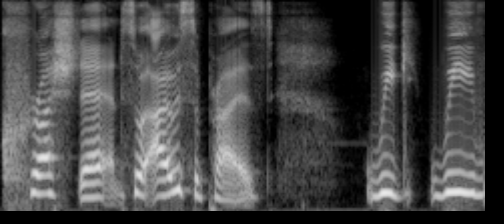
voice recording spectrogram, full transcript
crushed it so i was surprised we we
